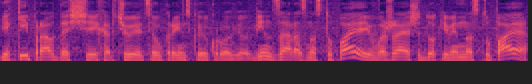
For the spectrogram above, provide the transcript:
Який, правда, ще й харчується українською кров'ю. Він зараз наступає і вважає, що доки він наступає,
